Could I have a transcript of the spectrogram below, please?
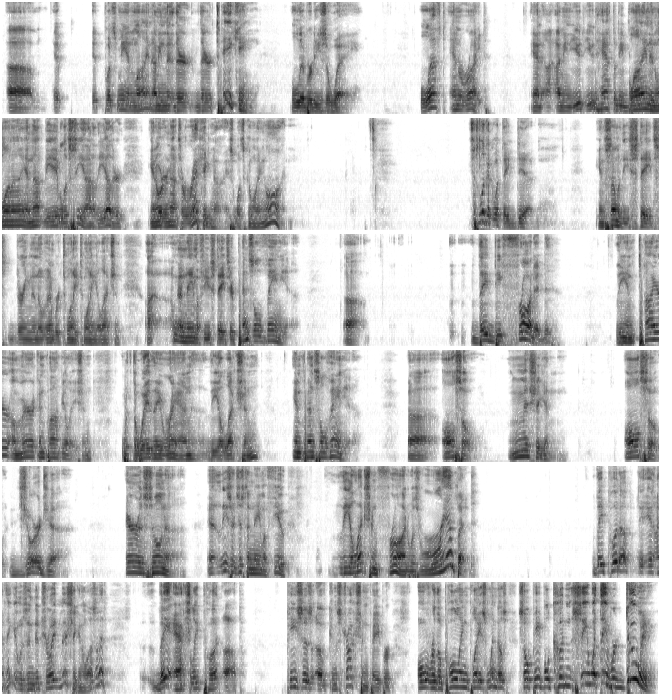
Uh, it it puts me in mind. I mean, they're they're taking liberties away, left and right. And I, I mean, you'd you'd have to be blind in one eye and not be able to see out of the other in order not to recognize what's going on. Just look at what they did in some of these states during the November 2020 election. I, am going to name a few states here. Pennsylvania. Uh, they defrauded the entire American population with the way they ran the election in Pennsylvania. Uh, also, Michigan. Also, Georgia. Arizona. Uh, these are just to name a few. The election fraud was rampant. They put up, I think it was in Detroit, Michigan, wasn't it? They actually put up pieces of construction paper over the polling place windows so people couldn't see what they were doing.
